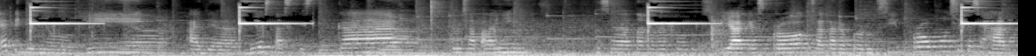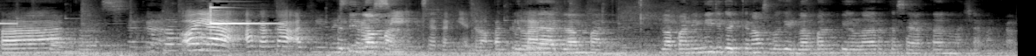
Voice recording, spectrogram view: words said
epidemiologi. Ya. Ada biostatistika. Ya. Terus apa lagi? Kesehatan reproduksi. Ya, Kespro, kesehatan reproduksi, promosi kesehatan. Oh ya, AKK administrasi kesehatan ya, delapan pilar. delapan. Delapan ini juga dikenal sebagai delapan pilar kesehatan masyarakat.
